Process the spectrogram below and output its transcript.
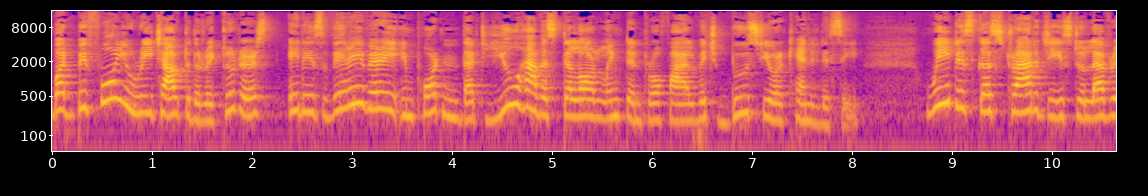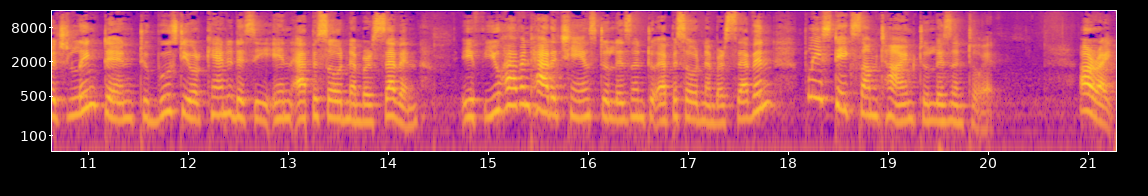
But before you reach out to the recruiters, it is very, very important that you have a stellar LinkedIn profile which boosts your candidacy. We discuss strategies to leverage LinkedIn to boost your candidacy in episode number 7. If you haven't had a chance to listen to episode number 7, please take some time to listen to it. All right.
